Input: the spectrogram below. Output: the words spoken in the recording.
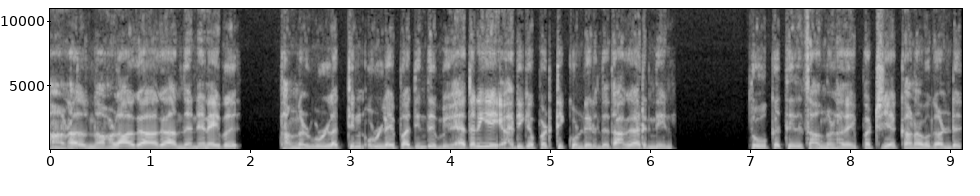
ஆனால் நாளாக ஆக அந்த நினைவு தங்கள் உள்ளத்தின் உள்ளே பதிந்து வேதனையை அதிகப்படுத்திக் கொண்டிருந்ததாக அறிந்தேன். தூக்கத்தில் தாங்கள் அதை பற்றிய கனவு கண்டு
